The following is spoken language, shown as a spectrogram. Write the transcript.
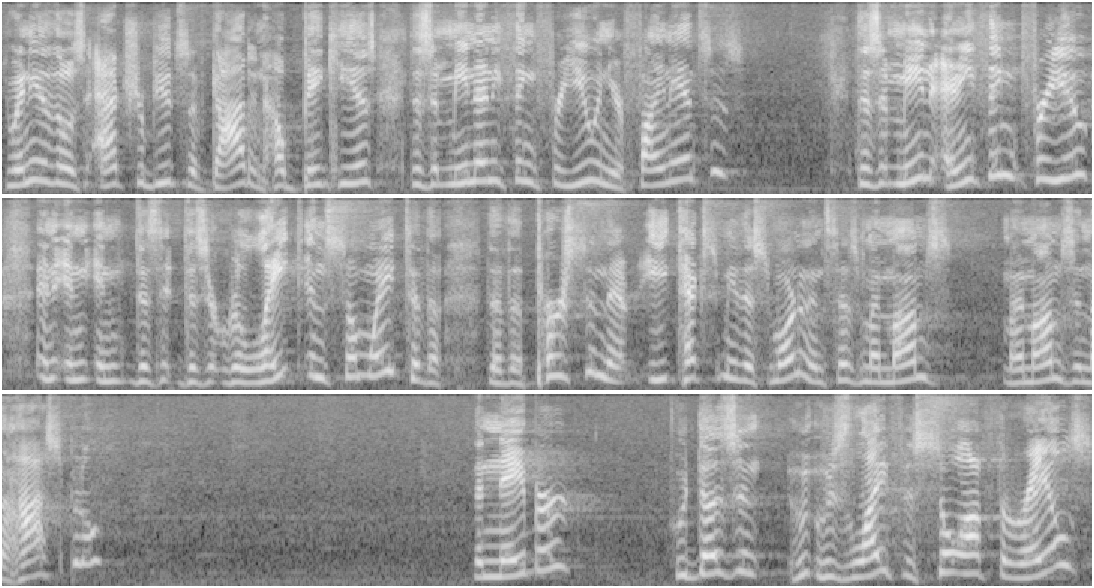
Do any of those attributes of God and how big he is, does it mean anything for you and your finances? Does it mean anything for you? And, and, and, does, it, does it relate in some way to the, the, the person that texted me this morning and says, my mom's, my mom's in the hospital? The neighbor who doesn't, who, whose life is so off the rails?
